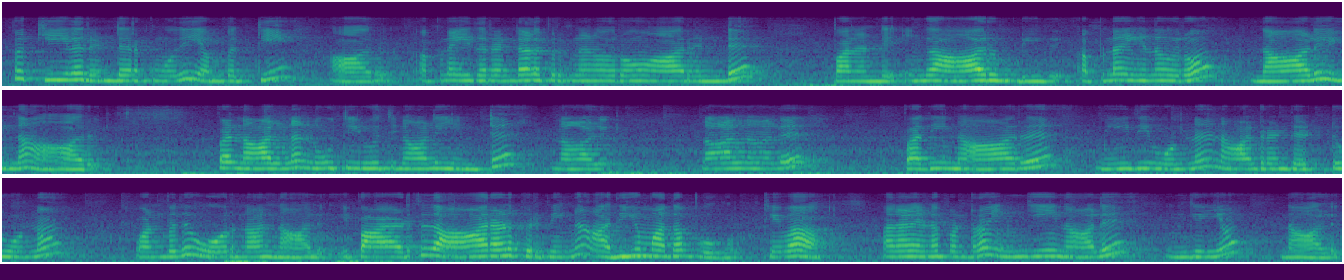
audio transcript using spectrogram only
இப்போ கீழே ரெண்டு இறக்கும்போது எண்பத்தி ஆறு. அப்படின்னா இதை ரெண்டால் பெருக்கினா என்ன வரும்? ஆறு ரெண்டு பன்னெண்டு. இங்கே ஆறு முடியுது. அப்படின்னா இங்கே என்ன வரும்? நாலு இல்லைன்னா ஆறு. இப்போ நாலுனா நூற்றி இருபத்தி நாலு இன்ட்டு நாலு. நாலு நாலு பதினாறு. மீதி ஒன்று நாலு ரெண்டு எட்டு ஒன்று ஒன்பது ஒரு நாள் நாலு. இப்போ அடுத்தது ஆறால் பெருக்கினீங்கன்னா அதிகமாக தான் போகும். ஓகேவா? அதனால் என்ன பண்ணுறோம் இங்கேயும் நாலு இங்கேயும் நாலு.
